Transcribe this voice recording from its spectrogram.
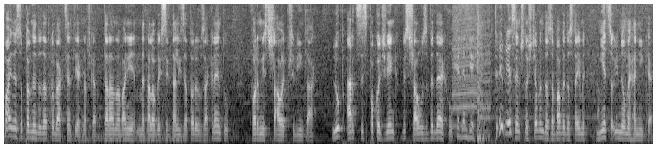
fajne są pewne dodatkowe akcenty, jak na przykład taranowanie metalowych sygnalizatorów zakrętu w formie strzałek przy winklach lub arcy spoko dźwięk wystrzału z wydechu. 70. W trybie zręcznościowym do zabawy dostajemy nieco inną mechanikę.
